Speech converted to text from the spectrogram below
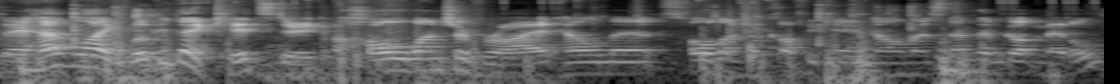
They have like, look at their kits, dude. A whole bunch of riot helmets, whole bunch of coffee can helmets. Then they've got metal.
